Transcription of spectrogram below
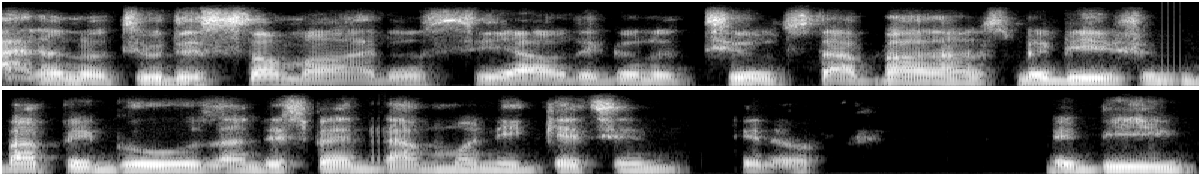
I don't know, till this summer, I don't see how they're going to tilt that balance. Maybe if Mbappe goes and they spend that money getting, you know, maybe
